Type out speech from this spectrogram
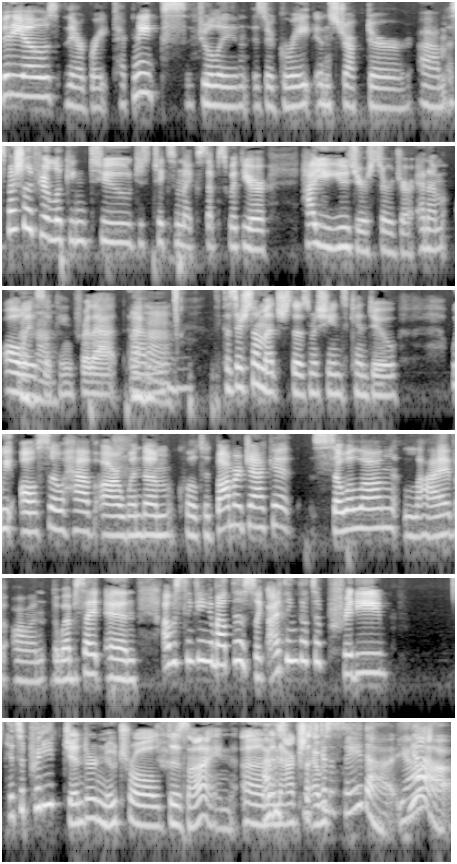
videos. They are great techniques. Julian is a great instructor, um, especially if you're looking to just take some next steps with your how you use your serger. And I'm always Mhm. looking for that. Um, Mhm. because there's so much those machines can do. We also have our Wyndham quilted bomber jacket sew along live on the website. And I was thinking about this. Like, I think that's a pretty it's a pretty gender neutral design. Um, I was and actually, I was going to say that. Yeah. yeah,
